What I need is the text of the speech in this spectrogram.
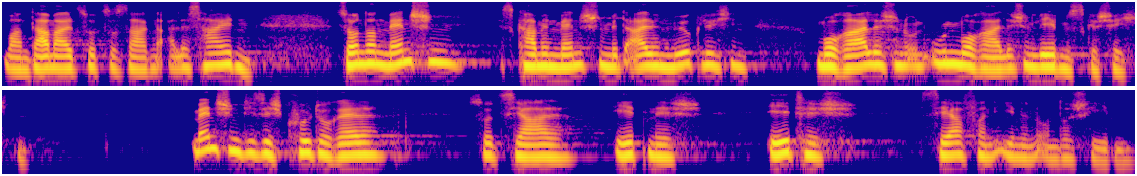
waren damals sozusagen alles Heiden, sondern Menschen, es kamen Menschen mit allen möglichen moralischen und unmoralischen Lebensgeschichten. Menschen, die sich kulturell, sozial, ethnisch, ethisch sehr von ihnen unterschieden.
